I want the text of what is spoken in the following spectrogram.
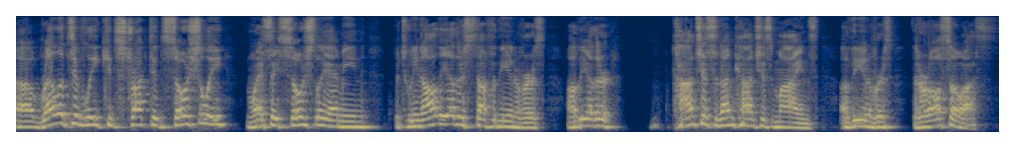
uh, relatively constructed socially. And when I say socially, I mean between all the other stuff in the universe, all the other conscious and unconscious minds of the universe that are also us.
